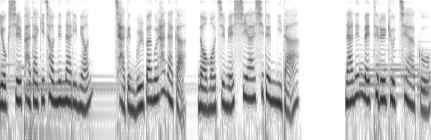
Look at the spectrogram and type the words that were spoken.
욕실 바닥이 젖는 날이면 작은 물방울 하나가 넘어짐의 씨앗이 됩니다. 나는 매트를 교체하고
